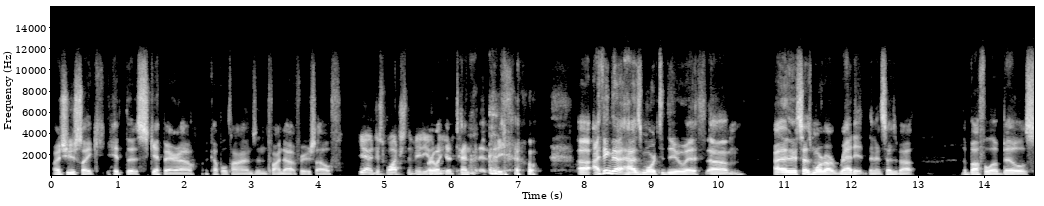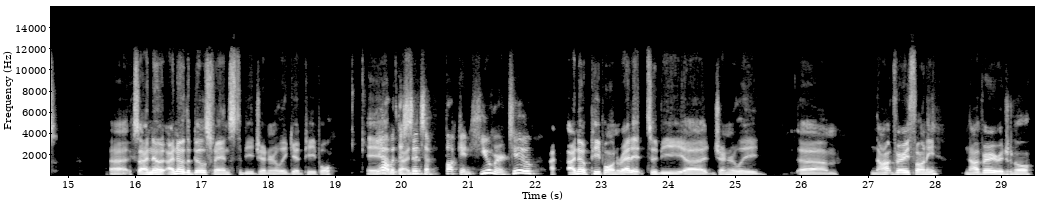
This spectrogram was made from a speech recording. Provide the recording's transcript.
Why don't you just like hit the skip arrow a couple times and find out for yourself, Yeah, just watch the video. or like a ten minute video? uh, I think that has more to do with. Um, I, it says more about Reddit than it says about the Buffalo Bills. Because I know I know the Bills fans to be generally good people. yeah, with the I know- sense of fucking humor too. I, I know people on Reddit to be uh, generally um, not very funny, not very original,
